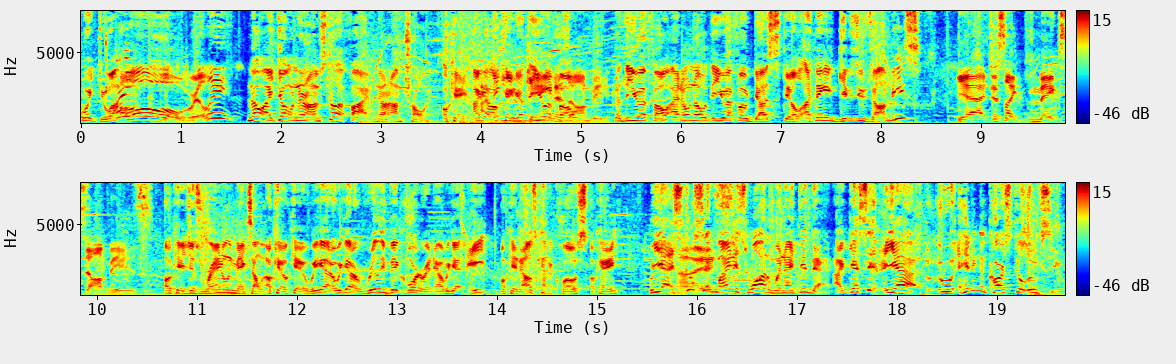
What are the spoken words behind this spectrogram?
Wait, do I? Oh, really? No, I don't. No, no, I'm still at five. No, no, I'm trolling. Okay, I got think okay. you Got the UFO. zombie. Got the UFO. I don't know what the UFO does. Still, I think it gives you zombies. Yeah, just like makes zombies. Okay, just randomly make some. Okay, okay, we got we got a really big horde right now. We got eight. Okay, that was kind of close. Okay, well, yeah, it still said minus one when I did that. I guess it. Yeah, hitting a car still oofs you.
